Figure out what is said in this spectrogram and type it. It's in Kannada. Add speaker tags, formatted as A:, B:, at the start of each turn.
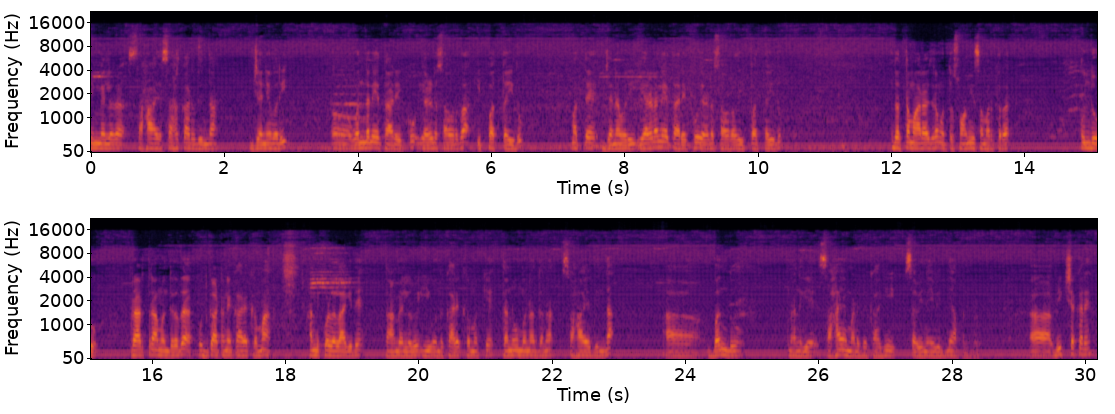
A: ನಿಮ್ಮೆಲ್ಲರ ಸಹಾಯ ಸಹಕಾರದಿಂದ ಜನವರಿ ಒಂದನೇ ತಾರೀಕು ಎರಡು ಸಾವಿರದ ಇಪ್ಪತ್ತೈದು ಮತ್ತು ಜನವರಿ ಎರಡನೇ ತಾರೀಕು ಎರಡು ಸಾವಿರದ ಇಪ್ಪತ್ತೈದು. ದತ್ತ ಮಹಾರಾಜರ ಮತ್ತು ಸ್ವಾಮಿ ಸಮರ್ಥರ ಒಂದು ಪ್ರಾರ್ಥನಾ ಮಂದಿರದ ಉದ್ಘಾಟನೆ ಕಾರ್ಯಕ್ರಮ ಹಮ್ಮಿಕೊಳ್ಳಲಾಗಿದೆ. ತಾವೆಲ್ಲರೂ ಈ ಒಂದು ಕಾರ್ಯಕ್ರಮಕ್ಕೆ ತನು ಮನ ಧನ ಸಹಾಯದಿಂದ ಬಂದು ನನಗೆ ಸಹಾಯ ಮಾಡಬೇಕಾಗಿ ಸವಿನಯ ವಿಜ್ಞಾಪನೆಗಳು. ವೀಕ್ಷಕರೇ,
